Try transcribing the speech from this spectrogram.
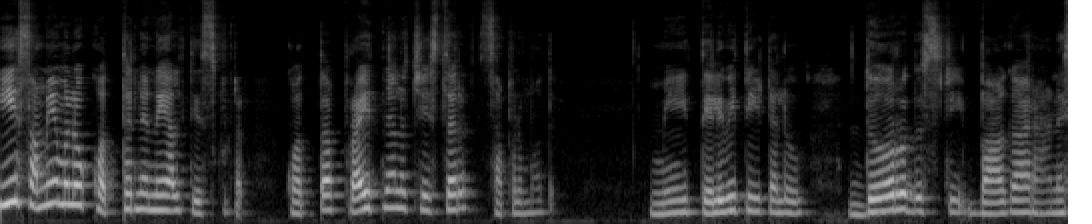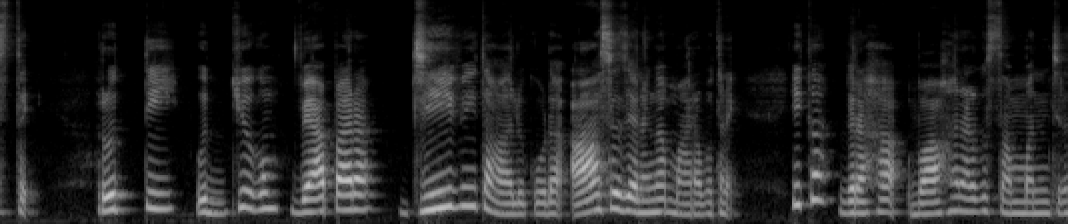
ఈ సమయంలో కొత్త నిర్ణయాలు తీసుకుంటారు. కొత్త ప్రయత్నాలు చేస్తారు సఫలమవుతాయి మీ తెలివితేటలు దూరదృష్టి బాగా రాణిస్తాయి. వృత్తి ఉద్యోగం వ్యాపార జీవితాలు కూడా ఆశాజనంగా మారబోతున్నాయి. ఇక గ్రహ వాహనాలకు సంబంధించిన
